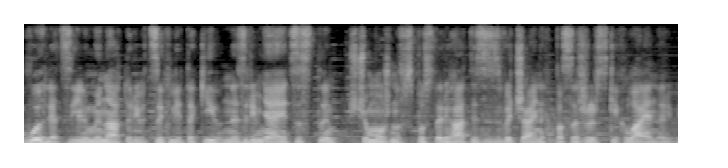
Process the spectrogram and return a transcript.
Вигляд з ілюмінаторів цих літаків не зрівняється з тим, що можна спостерігати зі звичайних пасажирських лайнерів.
